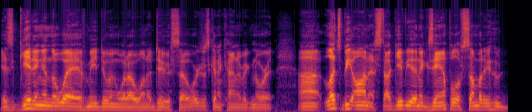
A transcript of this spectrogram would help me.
is getting in the way of me doing what I want to do. So we're just going to kind of ignore it. Uh, let's be honest. I'll give you an example of somebody who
